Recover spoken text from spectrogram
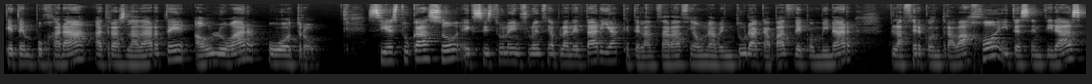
que te empujará a trasladarte a un lugar u otro. Si es tu caso, existe una influencia planetaria que te lanzará hacia una aventura capaz de combinar placer con trabajo y te sentirás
